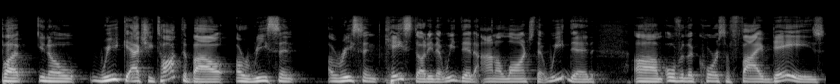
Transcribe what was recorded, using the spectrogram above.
But, you know, we actually talked about a recent a recent case study that we did on a launch that we did um, over the course of five days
